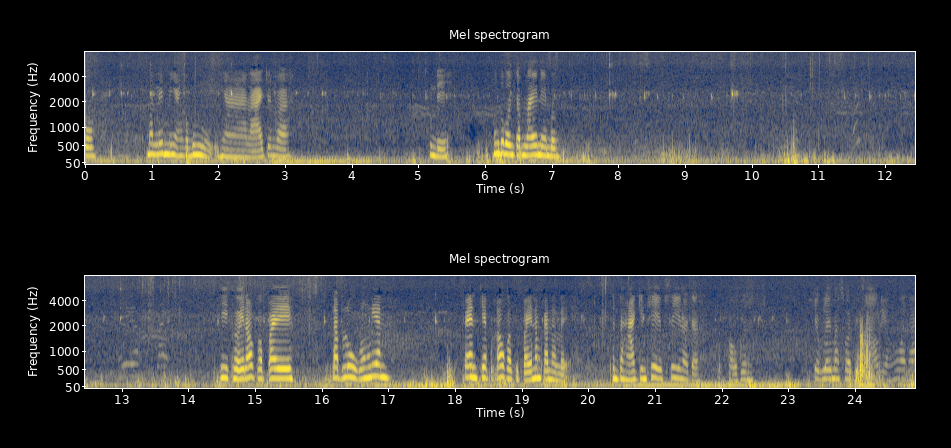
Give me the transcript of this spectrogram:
ว มันเล่นมียังกับบุหูหยาหลายจนว่าคุณเดมันก็เบิ่งจำไรเนี่ยเบิ่งพี่เคยเราก็ไปรับลูกโรงเรียน แฟนเจ็บเราก็สิไปน้ำกันนั่นแหละเพิ่นไปหากินเคเอฟซีเนาะจ้ะเขาเพิ่นเจ็บเลยมาซอยพี่สาวเลี้ยงวัวซะ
